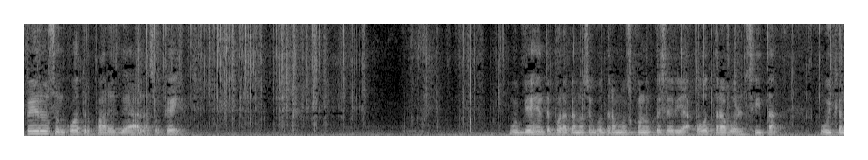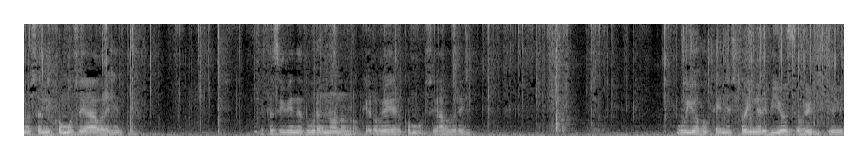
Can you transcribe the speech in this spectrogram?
Pero son 4 pares de alas, ok. Muy bien, gente. Por acá nos encontramos con lo que sería otra bolsita. Uy, que no sé ni cómo se abre, gente. Esta sí viene dura. No, no, no. Quiero ver cómo se abre. Uy, ojo que estoy nervioso, gente.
